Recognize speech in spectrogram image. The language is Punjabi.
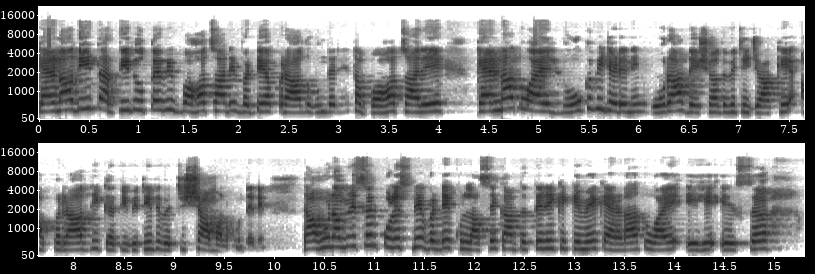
ਕੈਨੇਡਾ ਦੀ ਧਰਤੀ ਦੇ ਉੱਤੇ ਵੀ ਬਹੁਤ ਸਾਰੇ ਵੱਡੇ ਅਪਰਾਧ ਹੁੰਦੇ ਨੇ ਤਾਂ ਬਹੁਤ ਸਾਰੇ ਕੈਨੇਡਾ ਤੋਂ ਆਏ ਲੋਕ ਵੀ ਜਿਹੜੇ ਨੇ ਹੋਰਾਂ ਦੇਸ਼ਾਂ ਦੇ ਵਿੱਚ ਜਾ ਕੇ ਅਪਰਾਧ ਦੀ ਗਤੀਵਿਧੀ ਦੇ ਵਿੱਚ ਸ਼ਾਮਲ ਹੁੰਦੇ ਨੇ। ਤਾਂ ਹੁਣ ਅੰਮ੍ਰਿਤਸਰ ਪੁਲਿਸ ਨੇ ਵੱਡੇ ਖੁਲਾਸੇ ਕਰ ਦਿੱਤੇ ਨੇ ਕਿ ਕਿਵੇਂ ਕੈਨੇਡਾ ਤੋਂ ਆਏ ਇਹ ਇਸ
